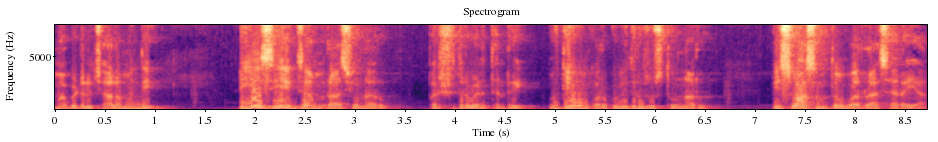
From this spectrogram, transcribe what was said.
మా బిడ్డలు చాలామంది డిఎస్సి ఎగ్జామ్ రాసి ఉన్నారు. పరిశుద్ధమైన తండ్రి ఉద్యోగం కొరకు ఎదురు చూస్తున్నారు విశ్వాసంతో వారు రాశారయ్యా.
